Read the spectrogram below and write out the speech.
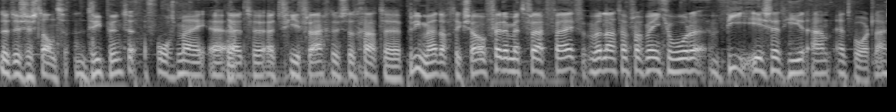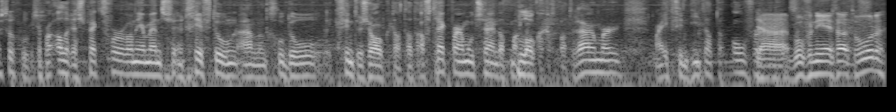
De tussenstand drie punten, volgens mij uh, uit, uh, uit vier vragen. Dus dat gaat uh, prima, dacht ik zo. Verder met vraag 5. We laten een fragmentje horen. Wie is er hier aan het woord? Luister goed. Ik heb er alle respect voor wanneer mensen een gif doen aan een goed doel. Ik vind dus ook dat dat aftrekbaar moet zijn. Dat mag Blok. wat ruimer. Maar ik vind niet dat de overheid... Ja, we hoeven niet eens laten horen.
